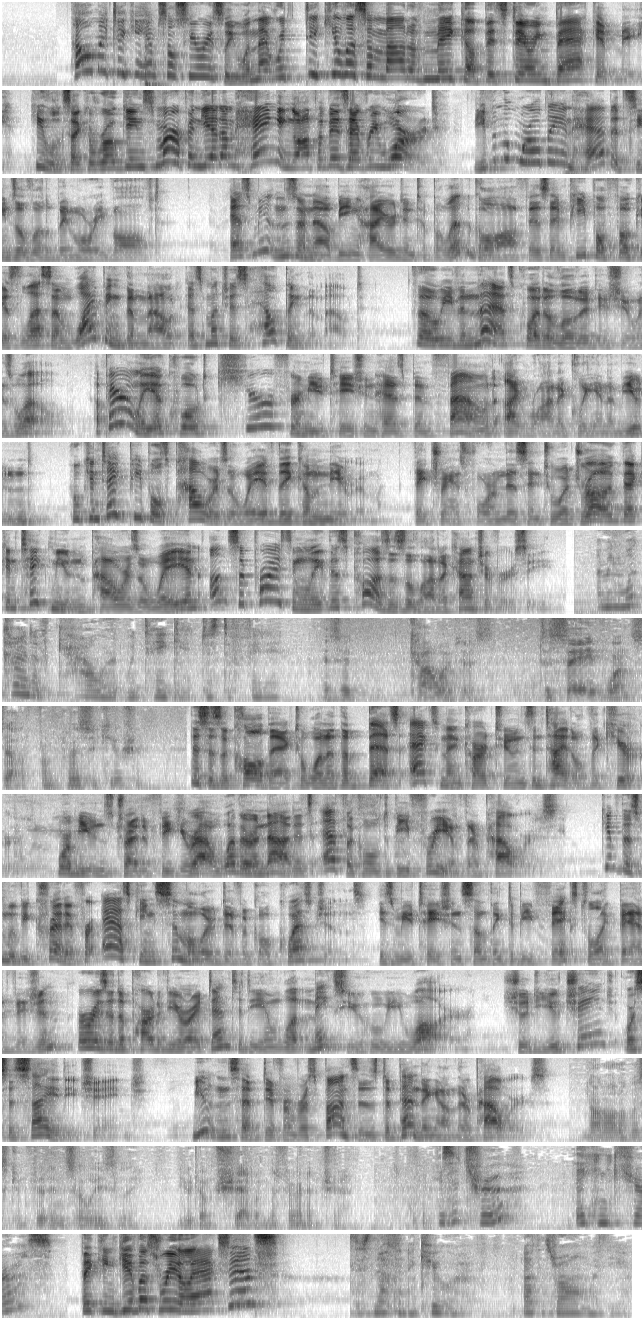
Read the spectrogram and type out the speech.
How am I taking him so seriously when that ridiculous amount of makeup is staring back at me? He looks like a Rogaine Smurf, and yet I'm hanging off of his every word. Even the world they inhabit seems a little bit more evolved. As mutants are now being hired into political office, and people focus less on wiping them out as much as helping them out. Though even that's quite a loaded issue as well. Apparently, a quote, cure for mutation has been found, ironically in a mutant, who can take people's powers away if they come near him. They transform this into a drug that can take mutant powers away, and unsurprisingly, this causes a lot of controversy. I mean, what kind of coward would take it just to fit in? Is it cowardice to save oneself from persecution? This is a callback to one of the best X Men cartoons entitled The Cure, where mutants try to figure out whether or not it's ethical to be free of their powers. Give this movie credit for asking similar difficult questions. Is mutation something to be fixed, like bad vision? Or is it a part of your identity and what makes you who you are? Should you change or society change? Mutants have different responses depending on their powers. Not all of us can fit in so easily. You don't shed on the furniture. Is it true? They can cure us? They can give us real accents? There's nothing to cure. Nothing's wrong with you.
